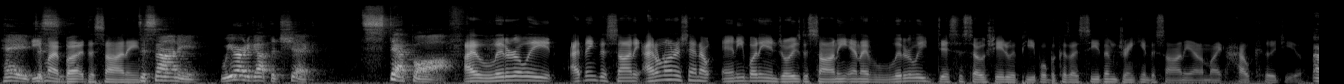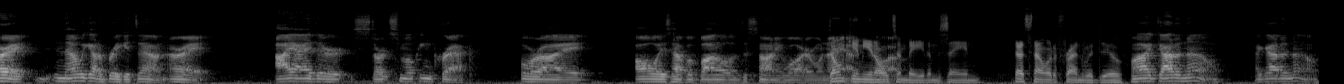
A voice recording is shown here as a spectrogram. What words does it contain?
Hey, EatDas- my butt, Dasani. Dasani, we already got the check. Step off. I literally, I think Dasani. I don't understand how anybody enjoys Dasani, and I've literally disassociated with people because I see them drinking Dasani, and I'm like, how could you? All right, now we got to break it down. All right, I either start smoking crack, or I always have a bottle of Dasani water when I Don't give me an go out. ultimatum, Zane. That's not what a friend would do. Well, I gotta know. I gotta know.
